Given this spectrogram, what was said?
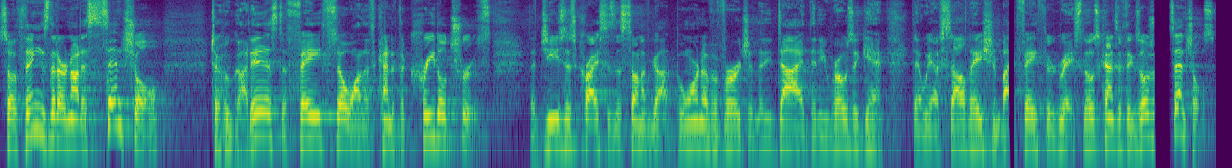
So things that are not essential to who God is, to faith, so on, that's kind of the creedal truths that Jesus Christ is the Son of God, born of a virgin, that he died, that he rose again, that we have salvation by faith through grace. Those kinds of things, those are essentials.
